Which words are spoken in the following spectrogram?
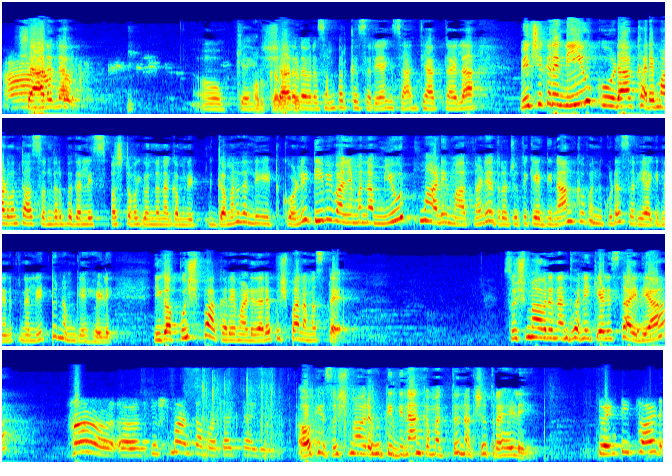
ಆ, ಶಾರದಾ ಓಕೆ. ಅವ್ರು ಶಾರದಾ ಅವರ ಸಂಪರ್ಕ ಸರಿಯಾಗಿ ಸಾಧ್ಯ ಆಗ್ತಾ ಇಲ್ಲ. ವೀಕ್ಷಕರೇ ನೀವು ಕೂಡ ಕರೆ ಮಾಡುವಂತಹ ಸಂದರ್ಭದಲ್ಲಿ ಸ್ಪಷ್ಟವಾಗಿ ಒಂದನ್ನ ಗಮನ ಗಮನದಲ್ಲಿ ಇಟ್ಕೊಳ್ಳಿ. ಟಿವಿ ವಾಲ್ಯೂಮ್ ಅನ್ನ ಮ್ಯೂಟ್ ಮಾಡಿ ಮಾತನಾಡಿ ಅದರ ಜೊತೆಗೆ ದಿನಾಂಕವನ್ನು ಕೂಡ ಸರಿಯಾಗಿ ನೆನಪಿನಲ್ಲಿಟ್ಟು ನಮಗೆ ನಮ್ಗೆ ಹೇಳಿ. ಈಗ ಪುಷ್ಪ ಕರೆ ಮಾಡಿದ್ದಾರೆ. ಪುಷ್ಪ ನಮಸ್ತೆ. ಸುಷ್ಮಾ ಅವರೇ ನನ್ನ ಧ್ವನಿ ಕೇಳಿಸ್ತಾ ಇದೆಯಾ? ಹಾ ಸುಷ್ಮಾ ಅಂತ ಮಾತಾಡ್ತಾ ಇದ್ದೀನಿ. ಓಕೆ ಸುಷ್ಮಾ ಅವರೇ ಹುಟ್ಟಿದ ದಿನಾಂಕ ಮತ್ತು ನಕ್ಷತ್ರ ಹೇಳಿ. Twenty third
